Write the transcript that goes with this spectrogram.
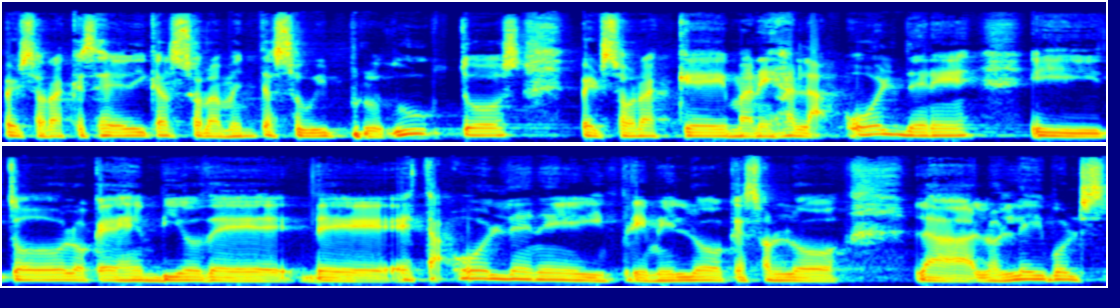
personas que se dedican solamente a subir productos, personas que manejan las órdenes y todo lo que es envío de, estas órdenes, imprimir lo que son los, labels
